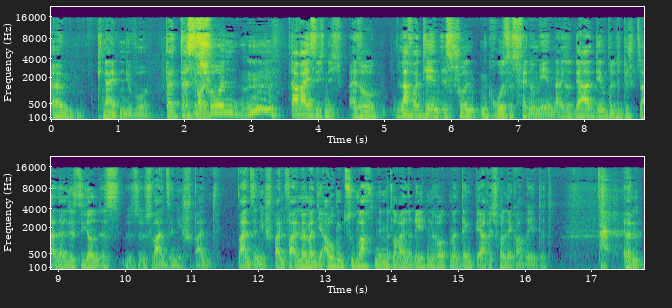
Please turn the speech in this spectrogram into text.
Ähm, Kneipenniveau. Da, das Toll. ist schon, mh, hm, da weiß ich nicht. Also Lafontaine ist schon ein großes Phänomen. Also der, den politisch zu analysieren, ist, ist, ist wahnsinnig spannend wahnsinnig spannend. Vor allem, wenn man die Augen zumacht und den mittlerweile reden hört, man denkt, Erich Honecker redet. ähm,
